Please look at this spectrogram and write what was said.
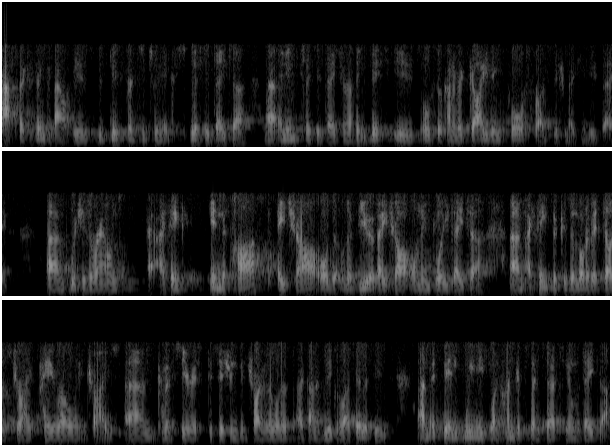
aspect to think about is the difference between explicit data uh, and implicit data. And I think this is also kind of a guiding force for our decision making these days, um, which is around, I think, in the past, HR or the, or the view of HR on employee data. Um, I think because a lot of it does drive payroll and it drives um, kind of serious decisions, it drives a lot of uh, kind of legal liabilities. Um, it's been we need 100% certainty on the data.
